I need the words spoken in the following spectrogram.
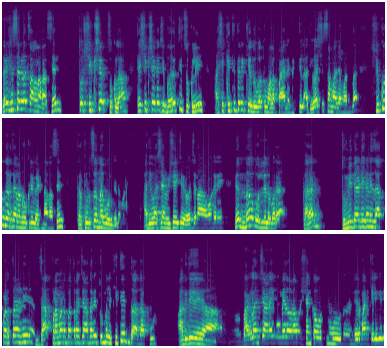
जर हे सगळं चालणार असेल तो शिक्षक चुकला त्या शिक्षकाची भरती चुकली असे कितीतरी केदुबा तुम्हाला पाहायला भेटतील. आदिवासी समाजामधनं शिकून जर त्याला नोकरी भेटणार असेल तर पुढचं न बोललेलं बरं. आदिवासींविषयीच्या योजना वगैरे हे न बोललेलं बरं. कारण तुम्ही त्या ठिकाणी जात पडता आणि जात प्रमाणपत्राच्या आधारे तुम्हाला किती दाखवू? अगदी बागलांच्या अनेक उमेदवारावर शंका निर्माण केली गेली.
